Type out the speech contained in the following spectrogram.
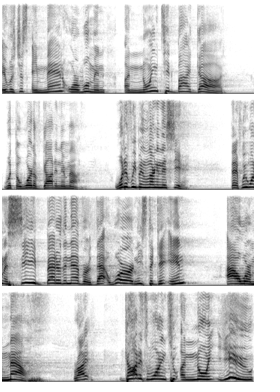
it was just a man or woman anointed by God with the word of God in their mouth. What have we been learning this year? that if we want to see better than ever, that word needs to get in our mouth, right? God is wanting to anoint you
